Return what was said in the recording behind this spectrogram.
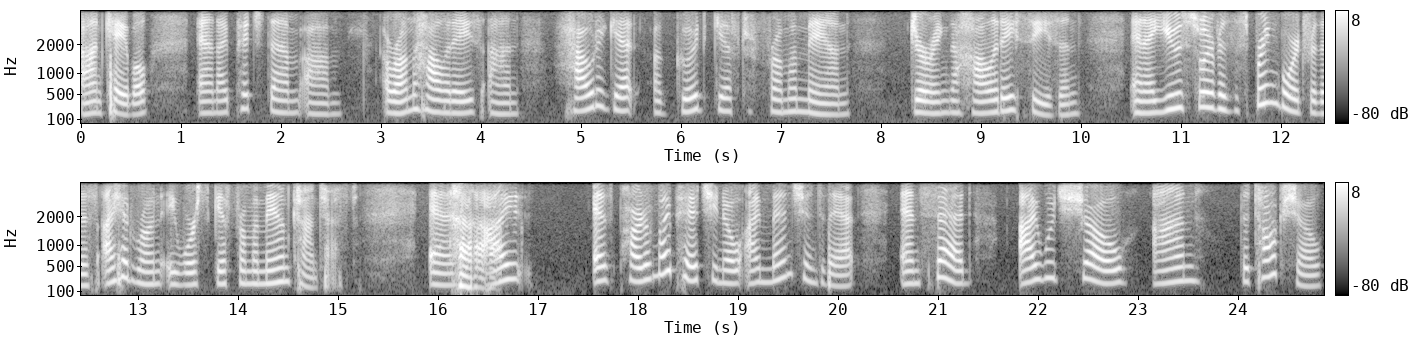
on cable and I pitched them um, around the holidays on how to get a good gift from a man during the holiday season. And I used sort of as a springboard for this, I had run a worst gift from a man contest. And I, as part of my pitch, you know, I mentioned that and said I would show on the talk show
